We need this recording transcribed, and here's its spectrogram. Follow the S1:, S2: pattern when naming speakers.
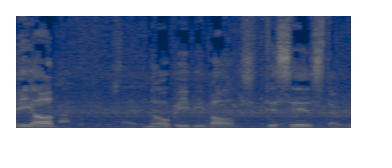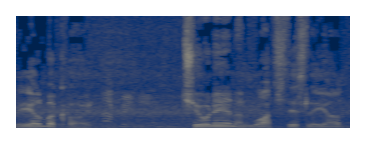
S1: Leon, no BB balls. This is the real McCoy. Tune in and watch this, Leon.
